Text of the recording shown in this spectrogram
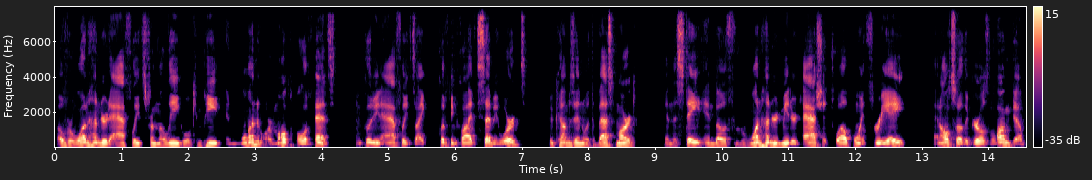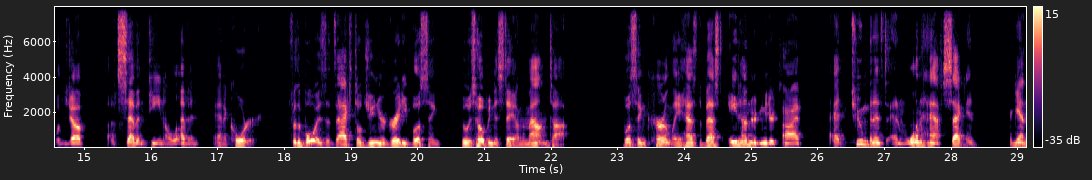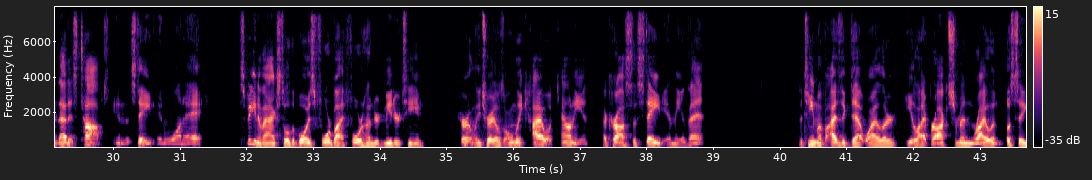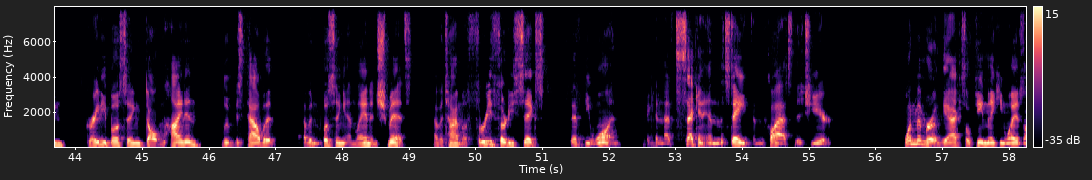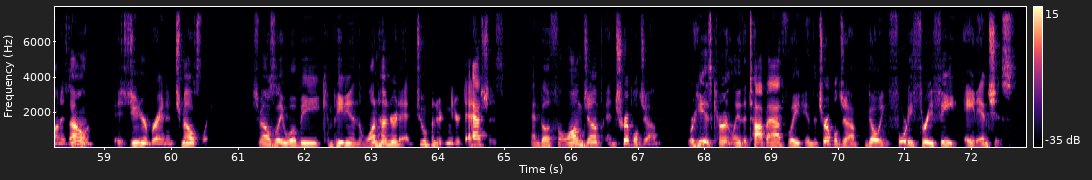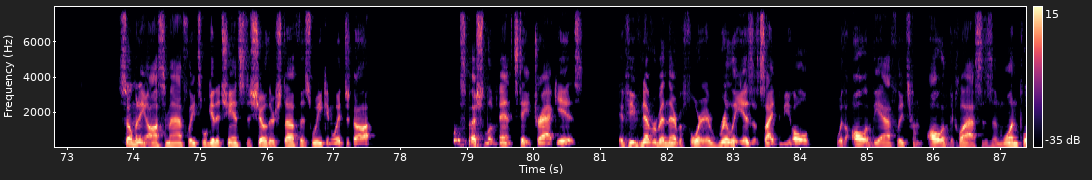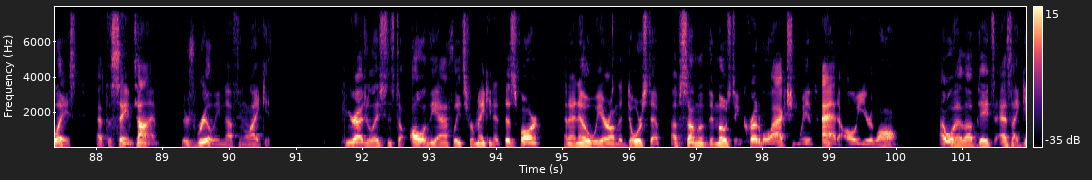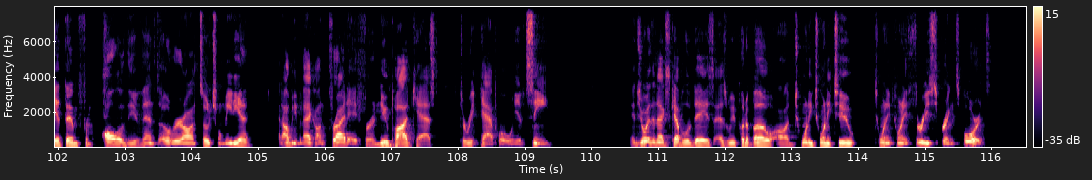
Over 100 athletes from the league will compete in one or multiple events, including athletes like Clifton Clyde Sebi Wirtz, who comes in with the best mark in the state in both the 100 meter dash at 12.38 and also the girls' long jump with a jump of 17.11 and a quarter. For the boys, it's Axtell junior Grady Bussing, who is hoping to stay on the mountaintop. Bussing currently has the best 800 meter time at 2 minutes and 1 half second. Again, that is tops in the state in 1A. Speaking of Axtell, the boys 4x400 meter team currently trails only Kiowa County across the state in the event. The team of Isaac Detweiler, Eli Brocksterman, Ryland Bussing, Grady Bussing, Dalton Heinen, Lucas Talbot, Evan Bussing, and Landon Schmitz have a time of 336.51. Again, that's second in the state in the class this year. One member of the Axtell team making waves on his own is junior Brandon Schmelsley. Schmelsley will be competing in the 100 and 200 meter dashes and both the long jump and triple jump, where he is currently the top athlete in the triple jump, going 43 feet 8 inches. So many awesome athletes will get a chance to show their stuff this week in Wichita. What a special event state track is. If you've never been there before, it really is a sight to behold, with all of the athletes from all of the classes in one place at the same time. There's really nothing like it. Congratulations to all of the athletes for making it this far, and I know we are on the doorstep of some of the most incredible action we have had all year long. I will have updates as I get them from all of the events over on social media, and I'll be back on Friday for a new podcast to recap what we have seen. Enjoy the next couple of days as we put a bow on 2022 2023 spring sports,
